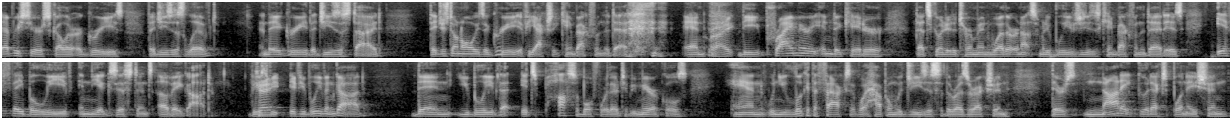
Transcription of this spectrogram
every serious scholar agrees that Jesus lived, and they agree that Jesus died. They just don't always agree if he actually came back from the dead. and Right. the primary indicator that's going to determine whether or not somebody believes Jesus came back from the dead is if they believe in the existence of a God. Because Okay. if, you, if you believe in God, then you believe that it's possible for there to be miracles. And when you look at the facts of what happened with Jesus at the resurrection, there's not a good explanation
